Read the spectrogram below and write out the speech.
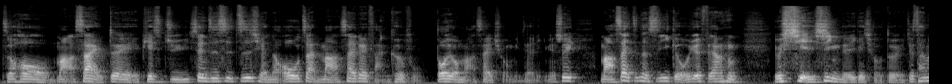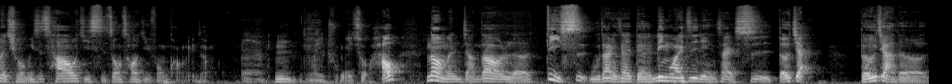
之后，马赛对 PSG，甚至是之前的欧战，马赛对法兰克福都有马赛球迷在里面，所以马赛真的是一个我觉得非常有血性的一个球队，就他们的球迷是超级始终、超级疯狂的那种。嗯嗯，没错没错。好，那我们讲到了第四五大联赛的另外一支联赛是德甲，德甲的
